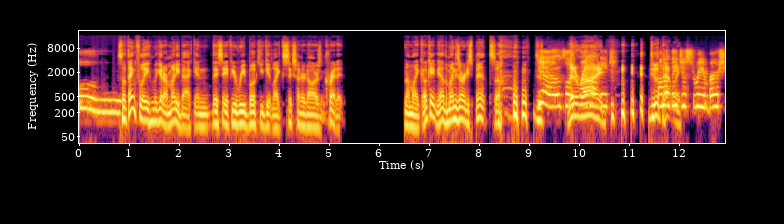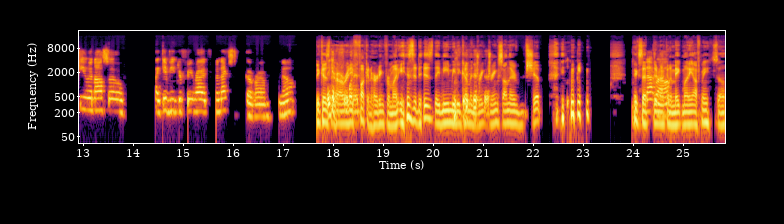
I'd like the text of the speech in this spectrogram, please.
ooh. So thankfully, we get our money back, and they say if you rebook, you get like six hundred dollars in credit. And I'm like, okay, yeah, the money's already spent, so just yeah, it's like let it why ride. Don't they, do it why that don't they just reimburse you and also like give you your free ride for the next go round? You know? because they they're already afford fucking hurting for money as it is. They need me to come and drink drinks on their ship. Except Not they're not going to make money off me, so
